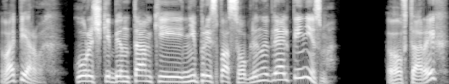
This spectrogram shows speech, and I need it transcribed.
Во-первых, Курочки-бентамки не приспособлены для альпинизма. Во-вторых,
